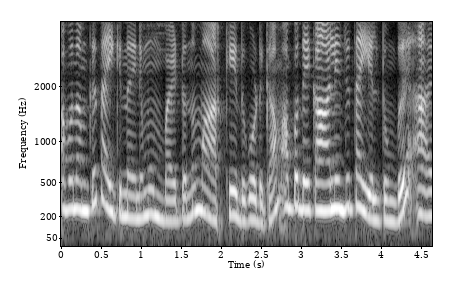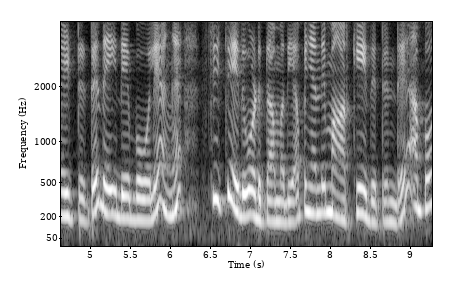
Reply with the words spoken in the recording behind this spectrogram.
അപ്പോൾ നമുക്ക് തയ്ക്കുന്നതിന് മുമ്പായിട്ടൊന്ന് മാർക്ക് ചെയ്ത് കൊടുക്കാം. അപ്പോൾ ദേ കാലിഞ്ച് തയ്യൽ തുമ്പ് ഇട്ടിട്ട് ദേ ഇതേപോലെ അങ്ങ് സ്റ്റിച്ച് ചെയ്ത് കൊടുത്താൽ മതി. അപ്പോൾ ഞാൻ ദേ മാർക്ക് ചെയ്തിട്ടുണ്ട്. അപ്പോൾ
